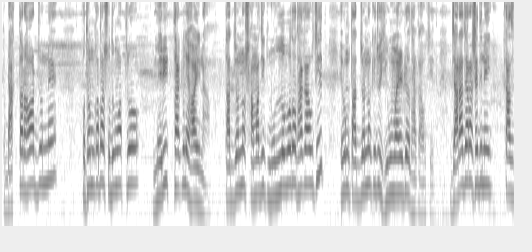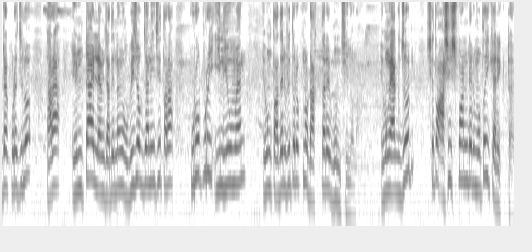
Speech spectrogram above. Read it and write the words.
তো ডাক্তার হওয়ার জন্যে প্রথম কথা শুধুমাত্র মেরিট থাকলে হয় না। তার জন্য সামাজিক মূল্যবোধও থাকা উচিত এবং তার জন্য কিছু হিউম্যানিটিও থাকা উচিত। যারা যারা সেদিন এই কাজটা করেছিল, তারা এন্টায়ারলি আমি যাদের নামে অভিযোগ জানিয়েছি, তারা পুরোপুরি ইনহিউম্যান এবং তাদের ভিতরে কোনো ডাক্তারের গুণ ছিল না। এবং একজন, সে তো আশিস পাণ্ডের মতোই ক্যারেক্টার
